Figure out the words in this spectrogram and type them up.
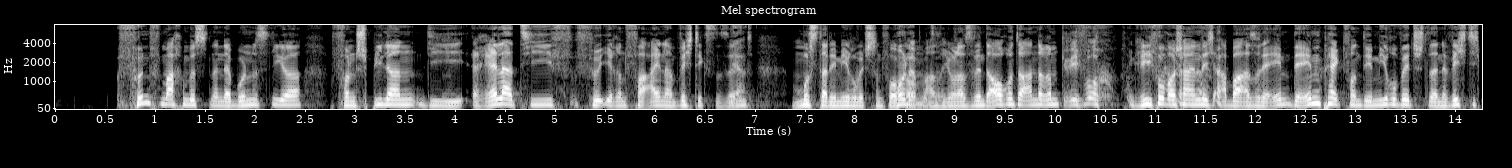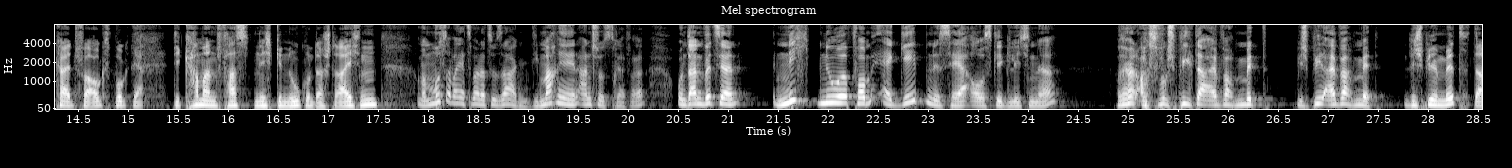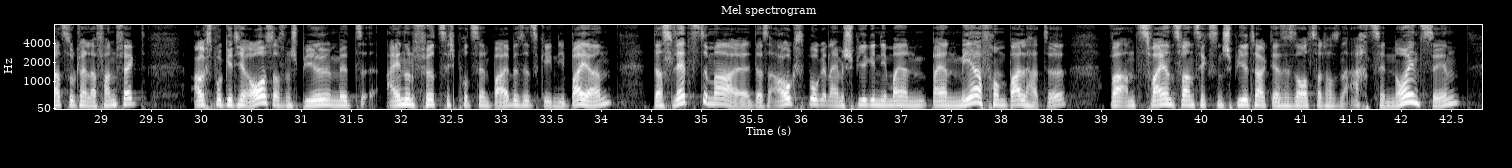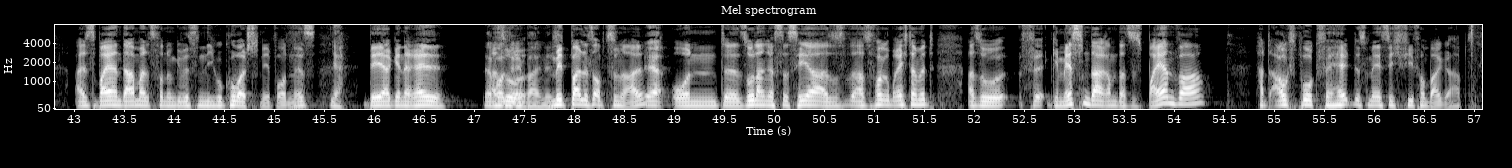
5 machen müssten in der Bundesliga von Spielern, die relativ für ihren Verein am wichtigsten sind, ja muss da Demirovic dann vorkommen. 100%. Also Jonas Wind auch unter anderem. Grifo. Grifo wahrscheinlich, aber also der, der Impact von Demirovic, seine Wichtigkeit für Augsburg, ja. die kann man fast nicht genug unterstreichen. Man muss aber jetzt mal dazu sagen, die machen ja den Anschlusstreffer und dann wird's ja nicht nur vom Ergebnis her ausgeglichen, ne? Sondern Augsburg spielt da einfach mit. Die spielen einfach mit. Die spielen mit, dazu kleiner Fun Fact. Augsburg geht hier raus aus dem Spiel mit 41% Ballbesitz gegen die Bayern. Das letzte Mal, dass Augsburg in einem Spiel gegen die Bayern, mehr vom Ball hatte, war am 22. Spieltag der Saison 2018-19, als Bayern damals von einem gewissen Nico Kovac trainiert worden ist, ja. der ja generell der also Ball mit Ball ist optional. Ja. Und äh, so lange ist das her, also hast du vollkommen recht damit. Also für, gemessen daran, dass es Bayern war, hat Augsburg verhältnismäßig viel vom Ball gehabt.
